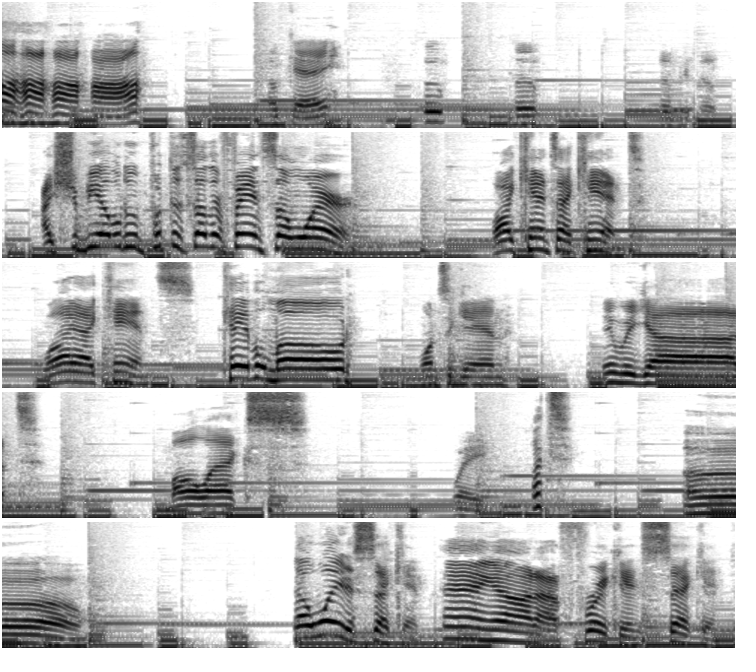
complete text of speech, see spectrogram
ha ha ha! Okay. Boop, boop, boop, boop. I should be able to put this other fan somewhere! Why can't I can't? Why I can't? Cable mode! Once again. Then we got... Molex. Wait, what? Oh. Now wait a second. Hang on a freaking second.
